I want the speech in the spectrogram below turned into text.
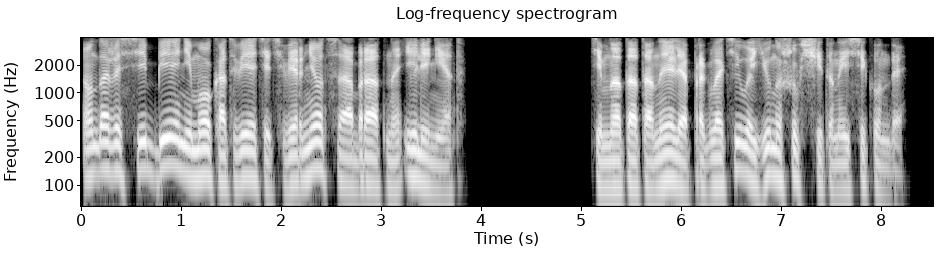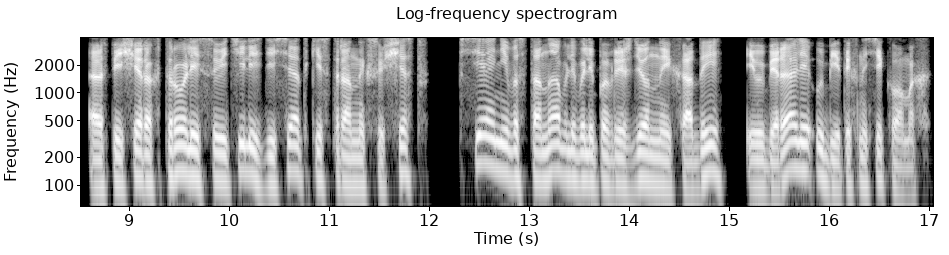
Он даже себе не мог ответить, вернется обратно или нет. Темнота тоннеля проглотила юношу в считанные секунды. А в пещерах троллей суетились десятки странных существ, все они восстанавливали поврежденные ходы и убирали убитых насекомых.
